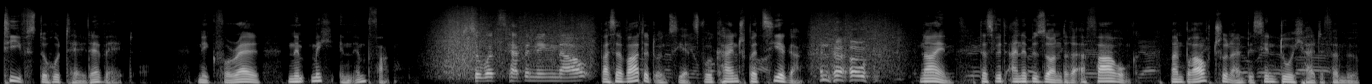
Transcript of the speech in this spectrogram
tiefste Hotel der Welt. Nick Forell nimmt mich in Empfang. Was erwartet uns jetzt? Wohl kein Spaziergang? Nein, das wird eine besondere Erfahrung. Man braucht schon ein bisschen Durchhaltevermögen.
